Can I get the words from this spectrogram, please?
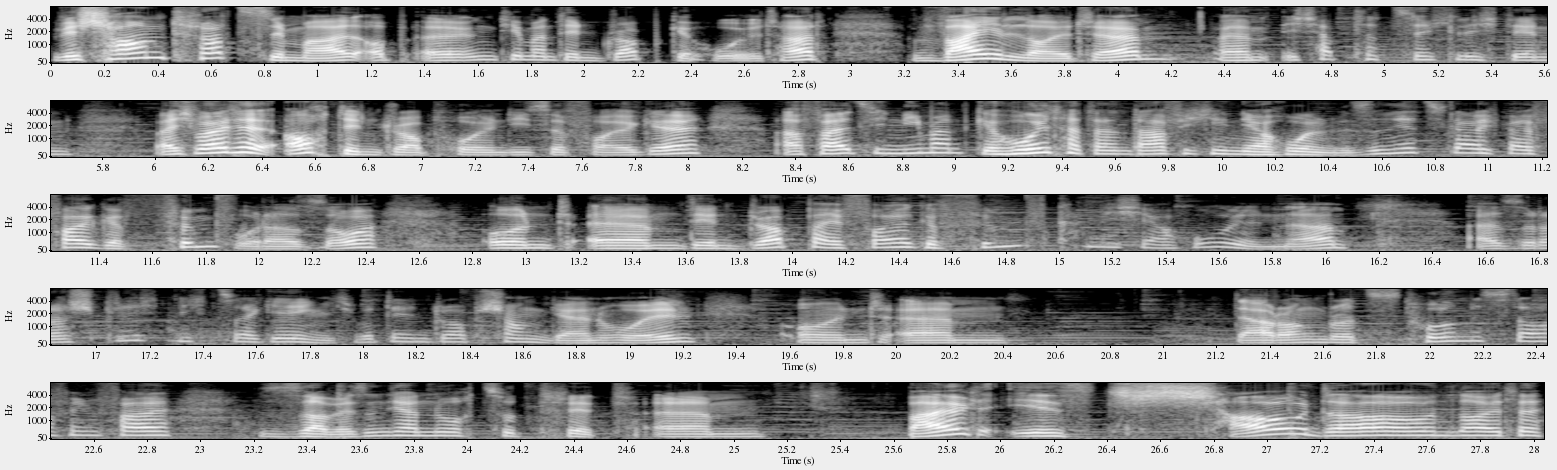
wir schauen trotzdem mal, ob äh, irgendjemand den Drop geholt hat. Weil, Leute, ähm, ich habe tatsächlich den... Weil ich wollte auch den Drop holen, diese Folge. Aber falls ihn niemand geholt hat, dann darf ich ihn ja holen. Wir sind jetzt, glaube ich, bei Folge 5 oder so. Und ähm, den Drop bei Folge 5 kann ich ja holen, ne? Also da spricht nichts dagegen. Ich würde den Drop schon gern holen. Und, ähm... Der Rongbrots Turm ist da auf jeden Fall. So, wir sind ja nur zu dritt. Ähm, Bald ist Showdown, Leute.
